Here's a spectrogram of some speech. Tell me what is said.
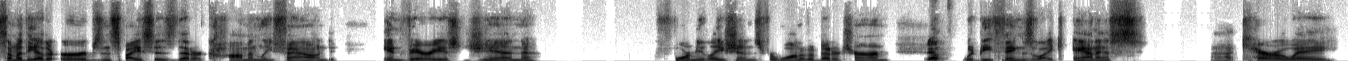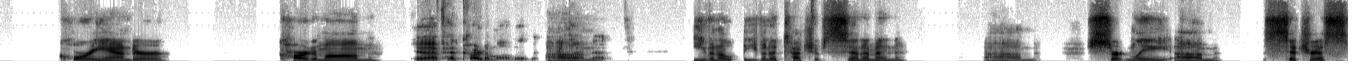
Some of the other herbs and spices that are commonly found in various gin formulations, for want of a better term, yep. would be things like anise, uh, caraway, coriander, cardamom. Yeah, I've had cardamom. Um, like even a even a touch of cinnamon. Um, certainly um, citrus,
